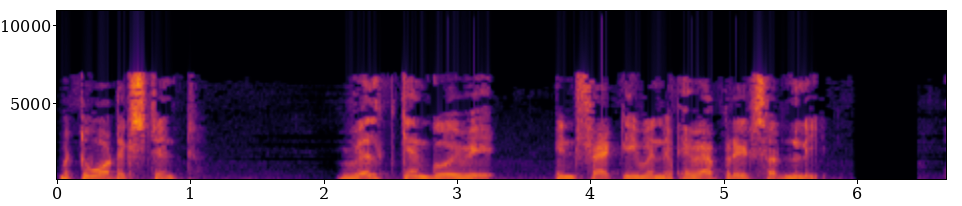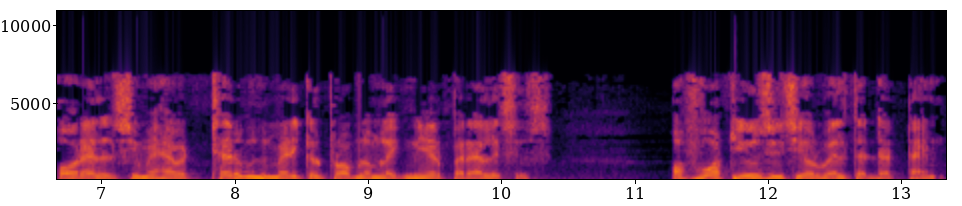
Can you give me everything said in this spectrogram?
But to what extent? Wealth can go away, in fact even evaporate suddenly. Or else you may have a terrible medical problem like near paralysis. Of what use is your wealth at that time?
